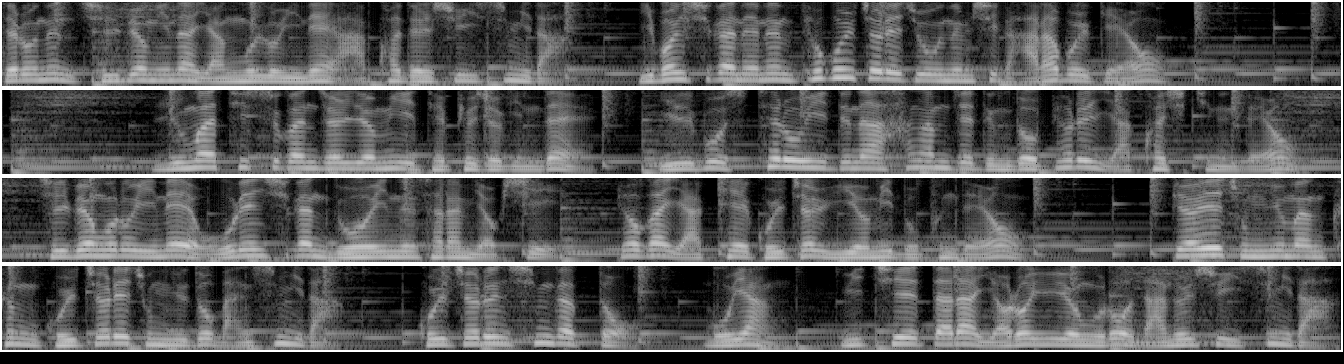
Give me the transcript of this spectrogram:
때로는 질병이나 약물로 인해 악화될 수 있습니다. 이번 시간에는 표골절에 좋은 음식 알아볼게요. 류마티스 관절염이 대표적인데 일부 스테로이드나 항암제 등도 뼈를 약화시키는데요. 질병으로 인해 오랜 시간 누워있는 사람 역시 뼈가 약해 골절 위험이 높은데요. 뼈의 종류만큼 골절의 종류도 많습니다. 골절은 심각도, 모양, 위치에 따라 여러 유형으로 나눌 수 있습니다.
